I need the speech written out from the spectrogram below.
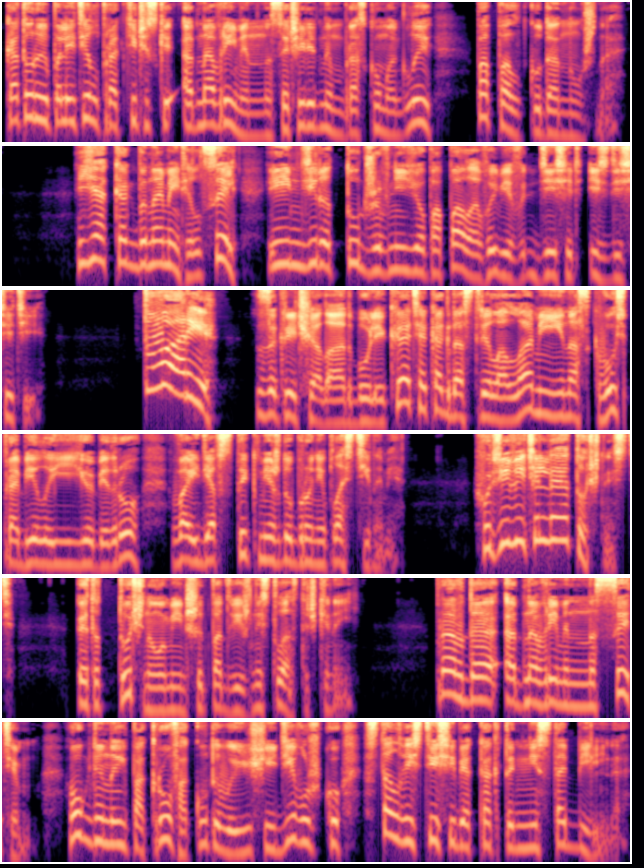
который полетел практически одновременно с очередным броском иглы, попал куда нужно. Я как бы наметил цель, и Индира тут же в нее попала, выбив 10 из 10. «Твари!» — закричала от боли Катя, когда стрела Ламии насквозь пробила ее бедро, войдя в стык между бронепластинами. Удивительная точность. Это точно уменьшит подвижность Ласточкиной. Правда, одновременно с этим огненный покров, окутывающий девушку, стал вести себя как-то нестабильно.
